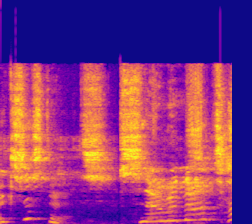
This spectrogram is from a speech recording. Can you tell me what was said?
existence. Seven that's.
